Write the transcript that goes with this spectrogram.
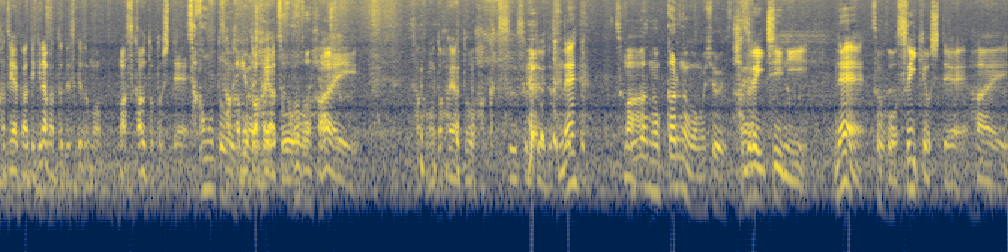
活躍はできなかったですけども、まあ、スカウトとして坂本坂本勇人をはい。坂本勇人を発掘するというですね。そこが乗っかるのが面白いですね。外れ1位にねそうこう推挙してはい。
